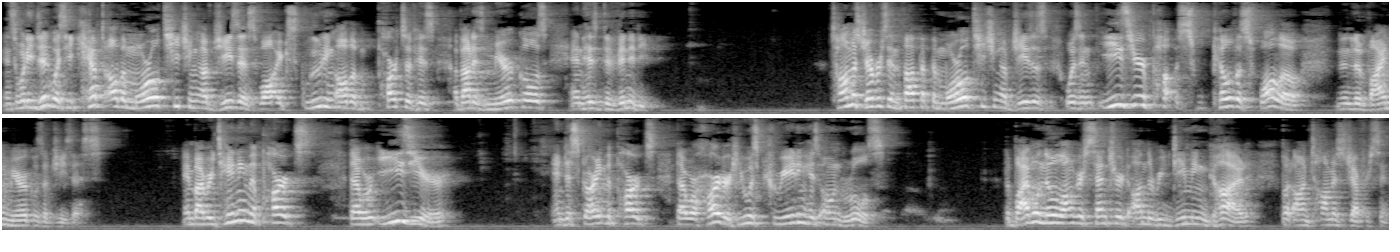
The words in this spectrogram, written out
And so what he did was he kept all the moral teaching of Jesus while excluding all the parts of his, about his miracles and his divinity. Thomas Jefferson thought that the moral teaching of Jesus was an easier pill to swallow than the divine miracles of Jesus. And by retaining the parts that were easier and discarding the parts that were harder, he was creating his own rules. The Bible no longer centered on the redeeming God, but on Thomas Jefferson.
